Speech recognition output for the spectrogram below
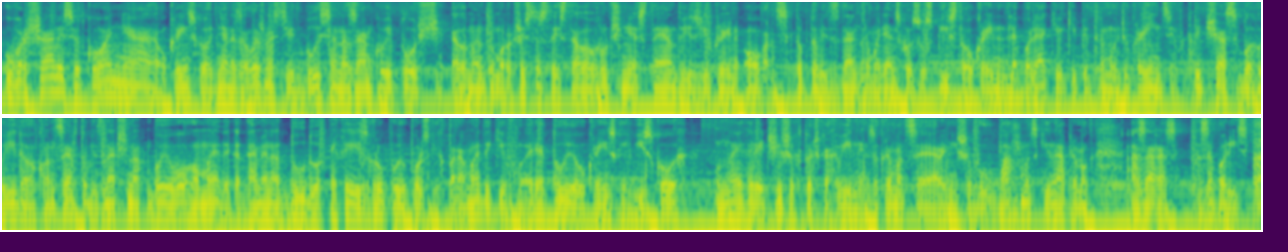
У Варшаві святкування Українського дня незалежності відбулися на замковій площі. Елементом урочистостей стало вручення Stand with Ukraine Awards, тобто відзнак громадянського суспільства України для поляків, які підтримують українців. Під час благодійного концерту відзначено бойового медика Дам'яна Дуду, який із групою польських парамедиків рятує українських військових у найгарячіших точках війни. Зокрема, це раніше був Бахмутський напрямок, а зараз Запорізький.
